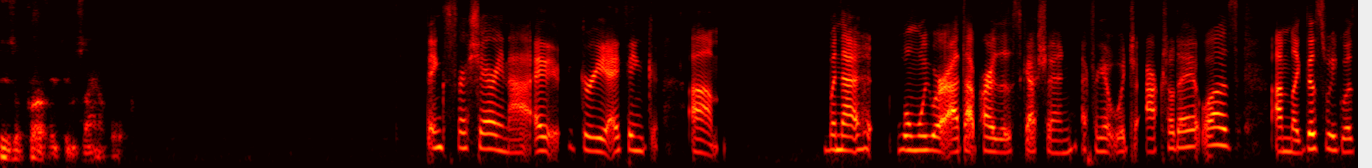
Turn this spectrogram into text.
She's a perfect example. Thanks for sharing that. I agree. I think um, when that when we were at that part of the discussion, I forget which actual day it was. Um, like this week was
